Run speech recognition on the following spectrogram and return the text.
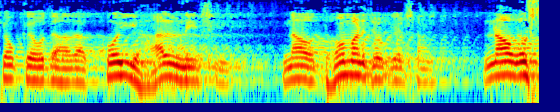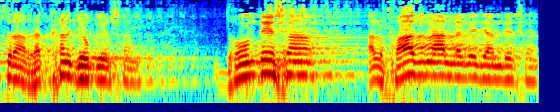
کیونکہ وہ کوئی حل نہیں سی۔ نہ وہ دھومن جوگے سن، نہ اس طرح رکھن جوگے سن۔ دھوندے ساں، الفاظ نال لگے جاندے سن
